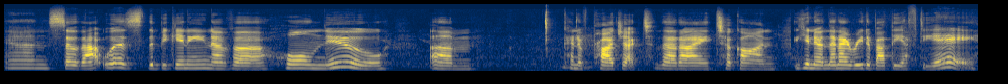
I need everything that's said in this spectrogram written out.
And so that was the beginning of a whole new um, kind of project that I took on. You know, and then I read about the FDA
